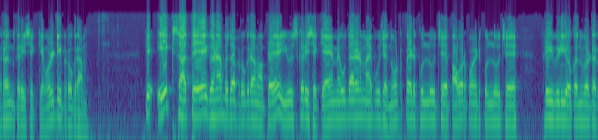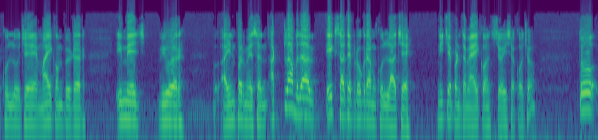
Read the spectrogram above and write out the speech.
રન કરી શકીએ મલ્ટી પ્રોગ્રામ કે એક સાથે ઘણા બધા પ્રોગ્રામ આપણે યુઝ કરી શકીએ. એમ મેં ઉદાહરણમાં આપ્યું છે, નોટપેડ ખુલ્લું છે પાવર પોઈન્ટ ખુલ્લું છે ફ્રી વીડિયો કન્વર્ટર ખુલ્લું છે માય કમ્પ્યુટર ઇમેજ વ્યુઅર આ ઇન્ફોર્મેશન આટલા બધા એક સાથે પ્રોગ્રામ ખુલ્લા છે. નીચે પણ તમે આઇકોન્સ જોઈ શકો છો. તો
